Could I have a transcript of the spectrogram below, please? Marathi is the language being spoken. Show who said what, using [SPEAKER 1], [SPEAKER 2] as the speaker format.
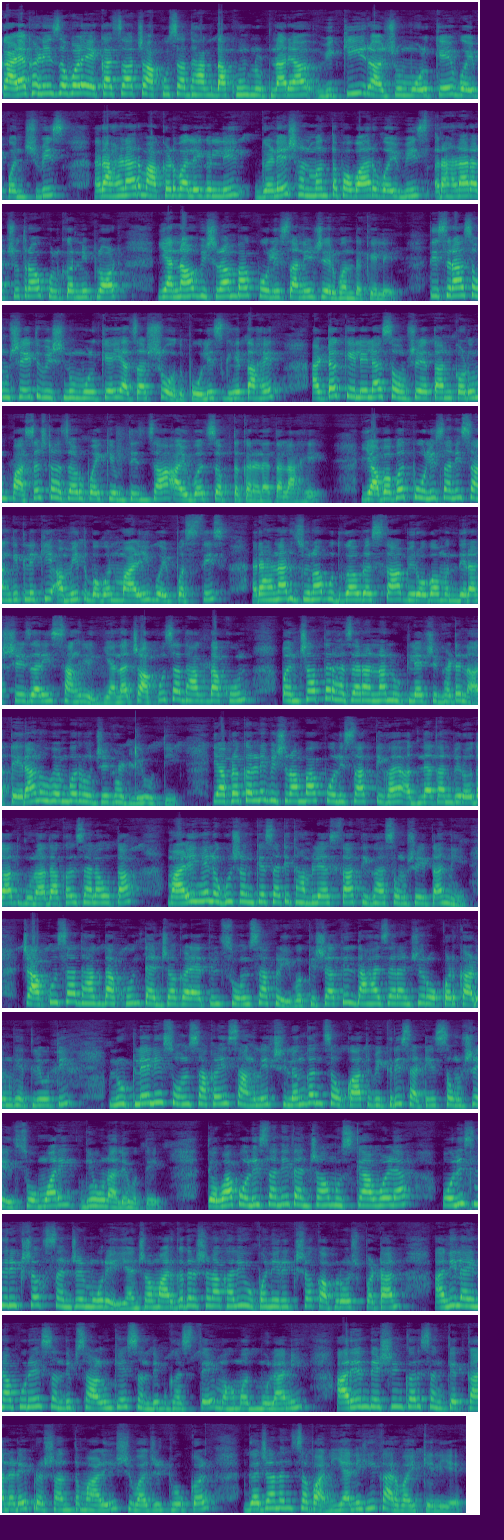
[SPEAKER 1] काळ्या खणीजवळ एकाचा चाकूचा धाक दाखवून लुटणाऱ्या विकी राजू मोळके वय पंचवीस राहणार माकडवाले गल्ली गणेश हनुमंत पवार वय वीस राहणार अच्युतराव कुलकर्णी प्लॉट यांना विश्रामबाग पोलिसांनी जेरबंद केले. तिसरा संशयित विष्णू मुळके याचा शोध पोलीस घेत आहेत. अटक केलेल्या संशयितांकडून पासष्ट हजार रुपये किमतींचा ऐवज जप्त करण्यात आला आहे. याबाबत पोलिसांनी सांगितले की अमित बबन माळी वय पस्तीस राहणार जुना बुदगाव रस्ता बिरोबा मंदिरा शेजारी सांगली. यांना चाकूचा धाक दाखवून पंच्याहत्तर हजारांना लुटल्याची घटना तेरा नोव्हेंबर रोजी घडली होती. या प्रकरणी विश्रामबाग पोलिसात तिघा अज्ञातांविरोधात गुन्हा दाखल झाला होता. माळी हे लघुशंकेसाठी थांबले असता तिघा संशयितांनी चाकूचा धाक दाखवून त्यांच्या गळ्यातील सोनसाखळी व खिशातील दहा हजारांची रोकड काढून घेतली होती. लुटलेली सोनसाखळी सांगलीत शिलंगन चौकात विक्रीसाठी संशयित सोमवारी घेऊन आले होते. तेव्हा पोलिसांनी त्यांच्या मुसक्या आवळल्या पोलीस निरीक्षक संजय मोरे यांच्या मार्गदर्शनाखाली उपनिरीक्षक अफरोज पठाण अनिल ऐनापुरे संदीप साळुंके संदीप घस्ते मोहम्मद मुलानी आर्यन देशिंकर संकेत कानडे प्रशांत माळी शिवाजी ठोकळ गजानन चव्हाण यांनी ही कारवाई केली आहे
